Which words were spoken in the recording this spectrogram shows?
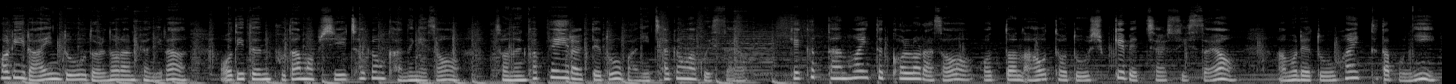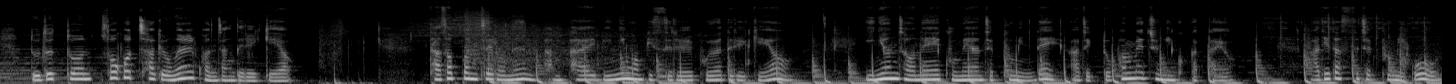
허리 라인도 널널한 편이라 어디든 부담 없이 착용 가능해서 저는 카페 일 할 때도 많이 착용하고 있어요. 깨끗한 화이트 컬러라서 어떤 아우터도 쉽게 매치할 수 있어요. 아무래도 화이트다 보니 누드톤 속옷 착용을 권장드릴게요. 다섯 번째로는 반팔 미니 원피스를 보여드릴게요. 2년 전에 구매한 제품인데 아직도 판매 중인 것 같아요. 아디다스 제품이고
